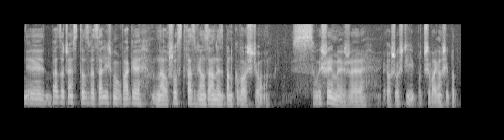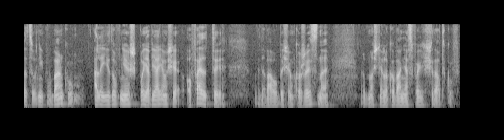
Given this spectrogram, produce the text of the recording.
yy, bardzo często zwracaliśmy uwagę na oszustwa związane z bankowością. Słyszymy, że oszuści podszywają się pod pracowników banku, ale i również pojawiają się oferty, wydawałoby się korzystne, odnośnie lokowania swoich środków.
